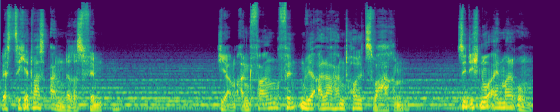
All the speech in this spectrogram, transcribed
lässt sich etwas anderes finden. Hier am Anfang finden wir allerhand Holzwaren. Sieh dich nur einmal um.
